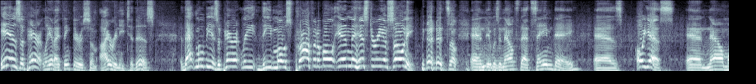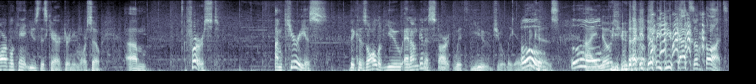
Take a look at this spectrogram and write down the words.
is apparently, and I think there is some irony to this, that movie is apparently the most profitable in the history of Sony. so, and it was announced that same day as, oh yes, and now Marvel can't use this character anymore. So, um, first, I'm curious because all of you, and I'm going to start with you, Julia, Oh. because Ooh. I know you. I know you got some thoughts.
